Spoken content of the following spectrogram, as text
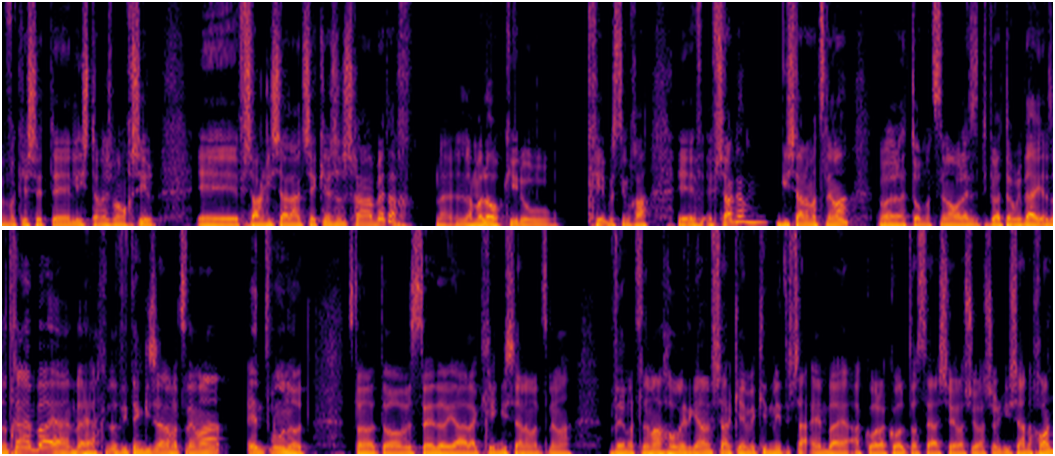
מבקשת uh, להשתמש במכשיר. Uh, אפשר גישה לאנשי קשר שלך? בטח. למה לא? כאילו, קחי, בשמחה. אה, אפשר גם גישה למצלמה? אתה אומר, טוב, מצלמה אולי זה טיפה יותר מדי, אז אותך אין בעיה, אין בעיה. לא תיתן גישה למצלמה, אין תמונות. זאת אומרת, טוב, בסדר, יאללה, קחי גישה למצלמה. ומצלמה אחורית גם אפשר, כן, וקדמית אפשר, אין בעיה. הכל, הכל אתה עושה אשר, אשר, אשר גישה, נכון?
